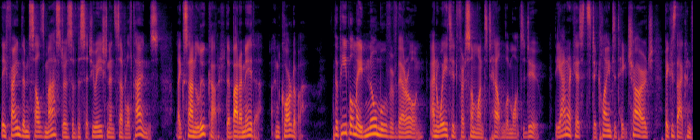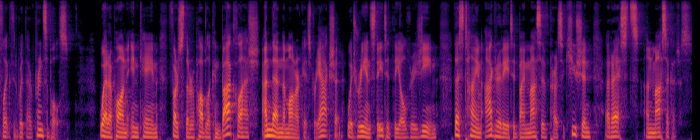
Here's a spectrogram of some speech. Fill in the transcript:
they found themselves masters of the situation in several towns, like Sanlúcar de Barrameda and Cordoba. The people made no move of their own and waited for someone to tell them what to do. The anarchists declined to take charge because that conflicted with their principles. Whereupon in came first the Republican backlash and then the monarchist reaction, which reinstated the old regime, this time aggravated by massive persecution, arrests, and massacres.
